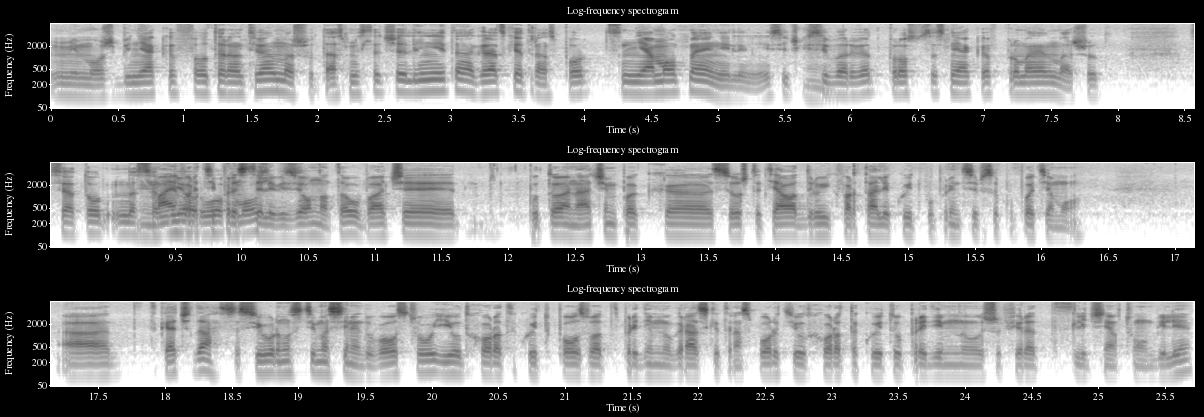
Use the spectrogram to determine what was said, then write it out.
Ми, може би някакъв альтернативен маршрут. Аз мисля, че линиите на градския транспорт няма отменени линии. Всички mm. си вървят просто с някакъв променен маршрут. Сега то на самия Май върти през мост... телевизионната, обаче по този начин пък се ощетяват други квартали, които по принцип са по пътя му. А, така че да, със сигурност има си недоволство и от хората, които ползват предимно градски транспорт и от хората, които предимно шофират лични автомобили.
